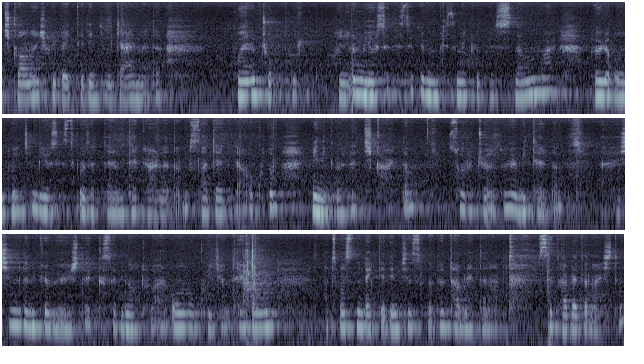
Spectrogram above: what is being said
Açıklanan hiçbir beklediğim gibi gelmedi. Elim çok bozuk. Hani biyostatistik ve bir sınavım var. Öyle olduğu için biyostatistik özetlerimi tekrarladım. Slaytları bir daha okudum. Minik özet çıkardım. Soru çözdüm ve bitirdim. Ee, Şimdi de mikrobiyolojide kısa bir not var. Onu okuyacağım. Telefonumun atmasını beklediğim için zaten tabletten attım. Size tabletten açtım.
